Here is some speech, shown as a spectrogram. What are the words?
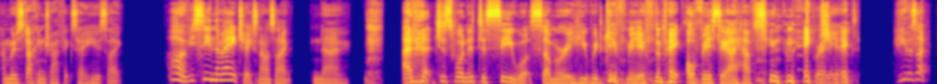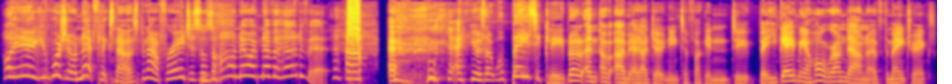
And we were stuck in traffic. So he was like, Oh, have you seen The Matrix? And I was like, No. And I just wanted to see what summary he would give me if the Ma- obviously I have seen The Matrix. Brilliant. He was like, Oh, yeah, you can watch it on Netflix now. It's been out for ages. I was like, Oh, no, I've never heard of it. and he was like, Well, basically, blah, and uh, I, mean, I don't need to fucking do, but he gave me a whole rundown of The Matrix.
